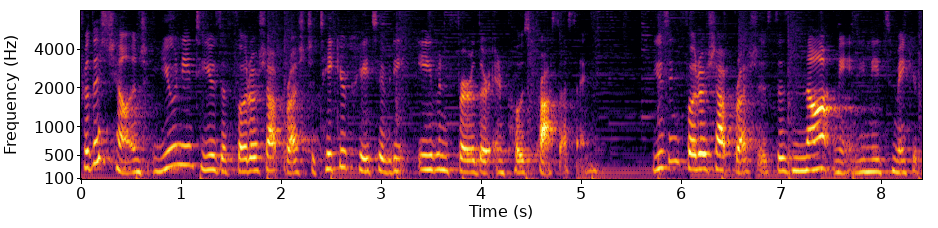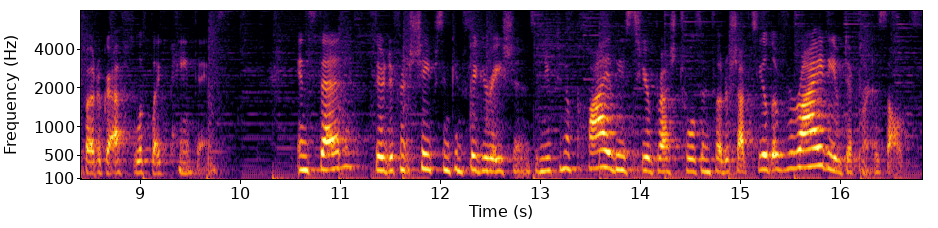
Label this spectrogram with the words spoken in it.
For this challenge, you need to use a Photoshop brush to take your creativity even further in post-processing. Using Photoshop brushes does not mean you need to make your photographs look like paintings. Instead, there are different shapes and configurations, and you can apply these to your brush tools in Photoshop to yield a variety of different results.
